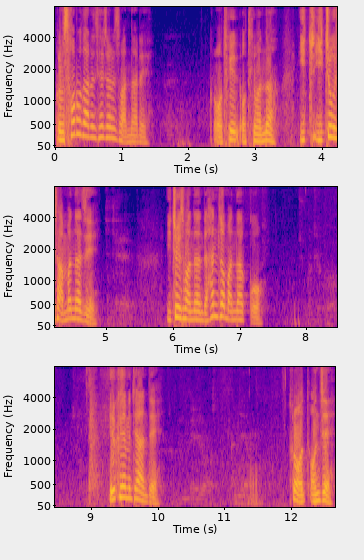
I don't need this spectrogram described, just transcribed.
그럼 서로 다른 세 점에서 만나래 그럼 어떻게 어떻게 만나? 이쪽, 이쪽에서 안 만나지? 이쪽에서 만나는데 한 점 만났고 이렇게 되면 돼안 돼? 그럼 어- 언제?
